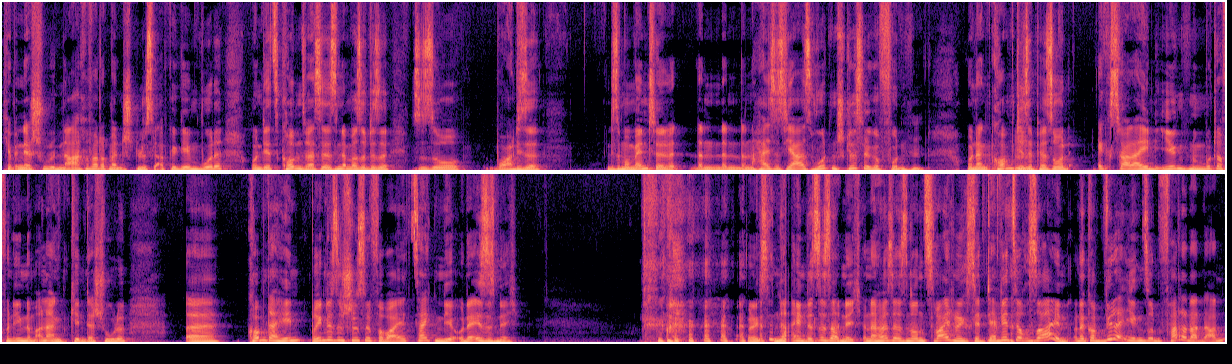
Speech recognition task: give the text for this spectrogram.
Ich habe in der Schule nachgefragt, ob mein Schlüssel abgegeben wurde. Und jetzt kommt, weißt du, das sind immer so diese, so, so boah, diese, diese Momente, dann, dann, dann heißt es, ja, es wurde ein Schlüssel gefunden. Und dann kommt diese Person extra dahin, irgendeine Mutter von irgendeinem anderen Kind der Schule, äh, kommt dahin, bringt diesen Schlüssel vorbei, zeigt ihn dir und er ist es nicht. und ich so, nein, das ist er nicht. Und dann hörst du das noch einen zweiten und ich so, der wird es doch sein. Und dann kommt wieder irgend so ein Vater dann an,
